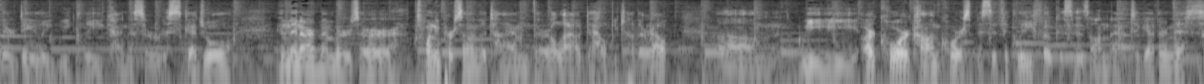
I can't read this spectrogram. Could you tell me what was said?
their daily, weekly kind of service schedule. And then our members are 20% of the time they're allowed to help each other out. Um, we our core ComCorps specifically focuses on that togetherness,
